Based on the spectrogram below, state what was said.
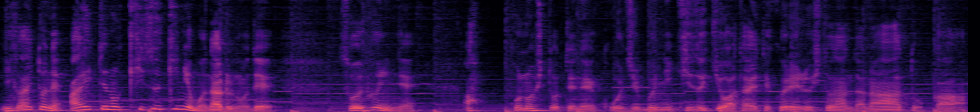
意外とね相手の気づきにもなるのでそういうふうにねあこの人ってねこう自分に気づきを与えてくれる人なんだなとか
